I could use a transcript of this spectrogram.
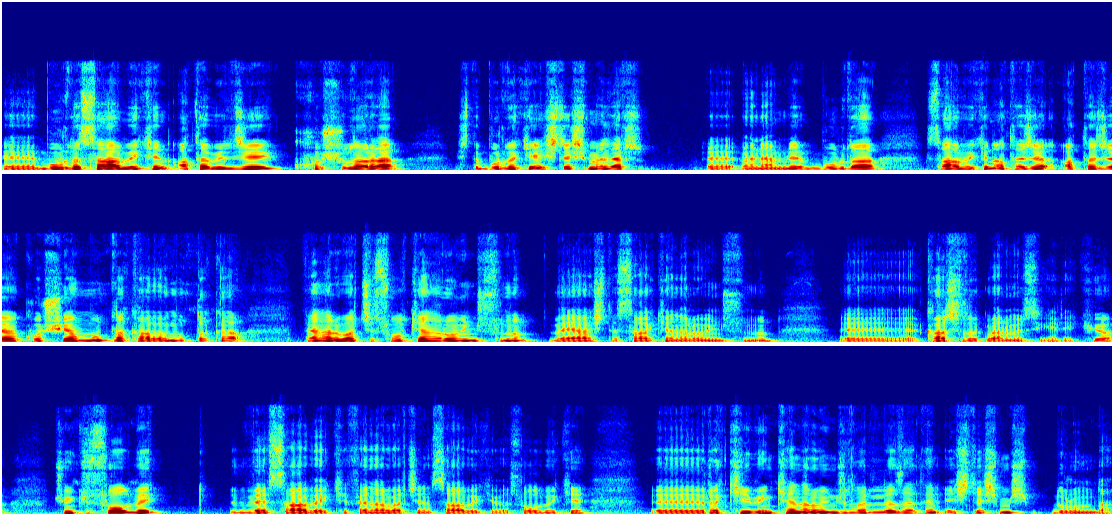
Ee, burada sağ bekin atabileceği koşulara işte buradaki eşleşmeler e, önemli. Burada sağ bekin atacağı, koşuya mutlaka ve mutlaka Fenerbahçe sol kenar oyuncusunun veya işte sağ kenar oyuncusunun e, karşılık vermesi gerekiyor. Çünkü sol bek ve sağ beki Fenerbahçe'nin sağ beki ve sol beki e, rakibin kenar oyuncularıyla zaten eşleşmiş durumda.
